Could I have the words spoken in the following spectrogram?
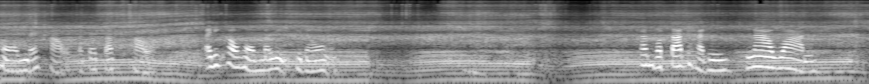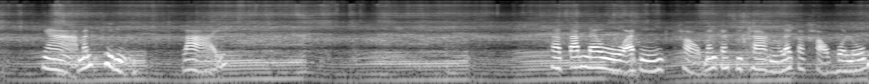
หอ มหอมเลยเขาก็จะตัดเขาอันนี้เขาวหอมมะลิพี่น้องขั้นบตัดหันหน้าหวานหญ้ามันขึ้นหลาย ถ้าตัดแล้วอันเขามันกระสิทังและก็เขาบล้ม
